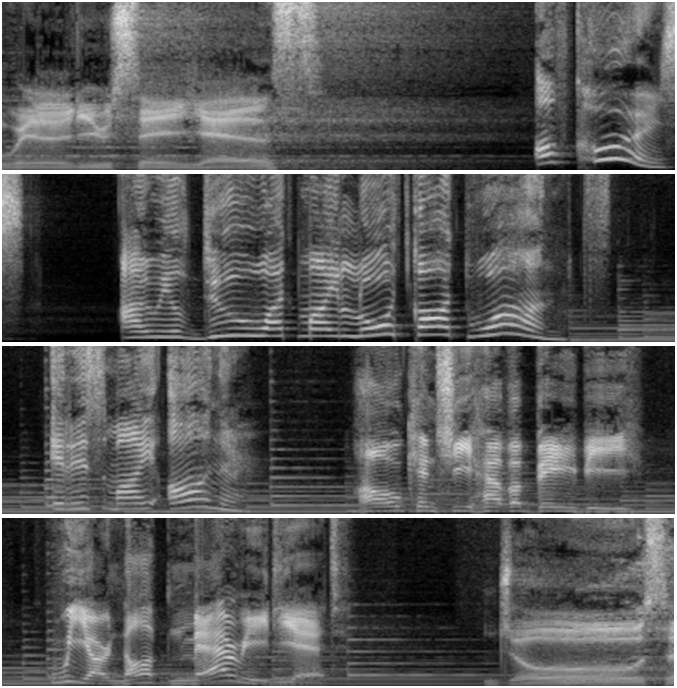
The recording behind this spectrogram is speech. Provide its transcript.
Will you say yes? Of course. I will do what my Lord God wants. It is my honor. How can she have a baby? We are not married yet. Joseph,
